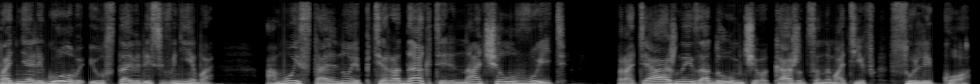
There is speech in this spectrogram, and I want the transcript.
Подняли головы и уставились в небо. А мой стальной птеродактиль начал выть. Протяжно и задумчиво, кажется, на мотив Сулико.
